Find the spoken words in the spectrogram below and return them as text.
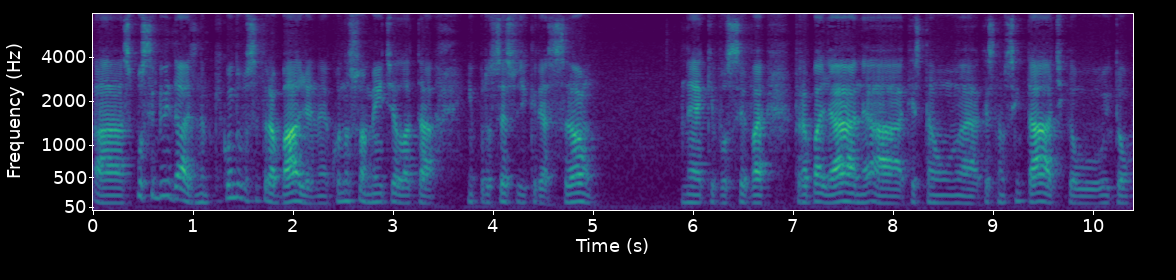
as possibilidades, né, porque quando você trabalha, né, quando a sua mente está em processo de criação, né, que você vai trabalhar né, a questão a questão sintática ou então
